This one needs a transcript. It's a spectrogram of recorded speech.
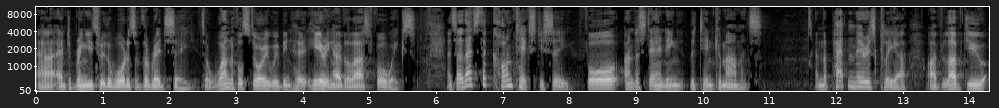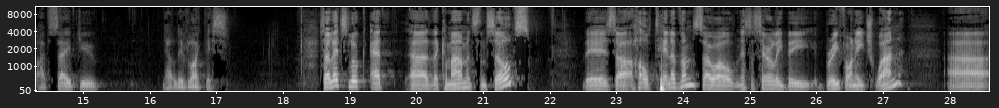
uh, and to bring you through the waters of the Red Sea. It's a wonderful story we've been he- hearing over the last four weeks. And so that's the context, you see, for understanding the Ten Commandments. And the pattern there is clear I've loved you, I've saved you. Now live like this. So let's look at uh, the commandments themselves. There's a whole ten of them, so I'll necessarily be brief on each one. Uh,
